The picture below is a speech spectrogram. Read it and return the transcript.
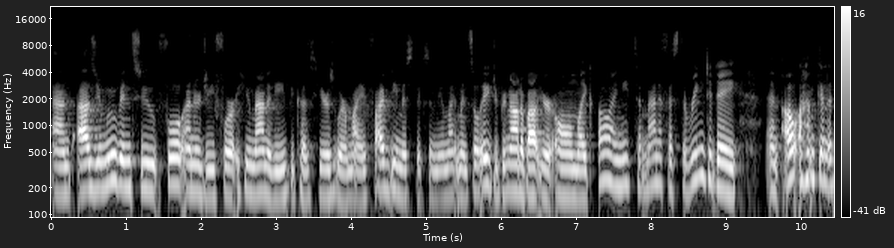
And as you move into full energy for humanity, because here's where my 5D mystics in the Enlightenment Soul Age, if you're not about your own, like, oh, I need to manifest the ring today, and oh, I'm going to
